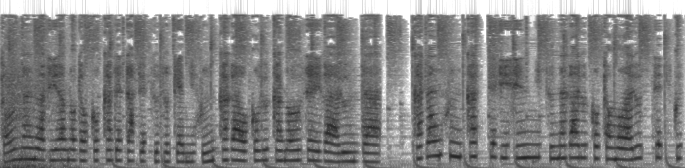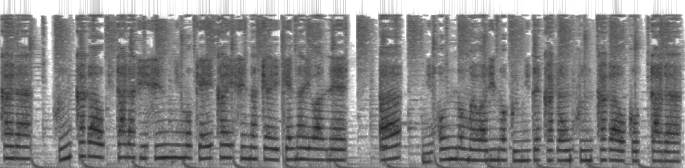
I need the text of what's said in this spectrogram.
東南アジアのどこかで立て続けに噴火が起こる可能性があるんだ。火山噴火って地震につながることもあるって聞くから、噴火が起きたら地震にも警戒しなきゃいけないわね。ああ、日本の周りの国で火山噴火が起こったら、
